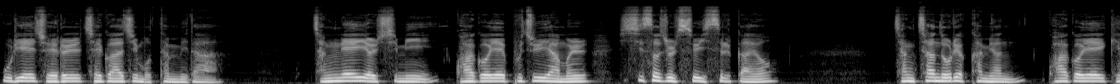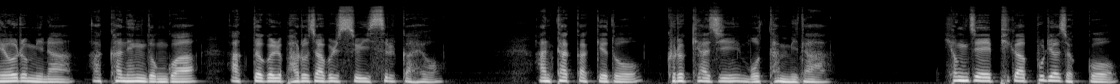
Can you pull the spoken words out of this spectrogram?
우리의 죄를 제거하지 못합니다. 장래의 열심이 과거의 부주의함을 씻어줄 수 있을까요? 장차 노력하면 과거의 게으름이나 악한 행동과 악덕을 바로잡을 수 있을까요? 안타깝게도 그렇게 하지 못합니다. 형제의 피가 뿌려졌고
